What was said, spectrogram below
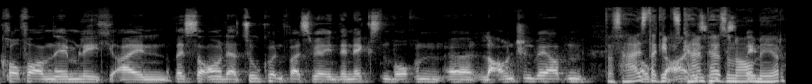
Koffer, nämlich ein Restaurant der Zukunft, was wir in den nächsten Wochen äh, launchen werden. Das heißt, Auch da gibt es kein Personal mehr.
